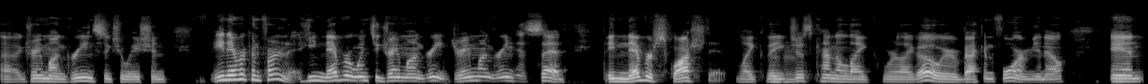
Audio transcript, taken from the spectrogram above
uh, Draymond Green situation. He never confronted it. He never went to Draymond Green. Draymond Green has said they never squashed it. Like they mm-hmm. just kind of like were like, oh, we were back in form, you know. And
